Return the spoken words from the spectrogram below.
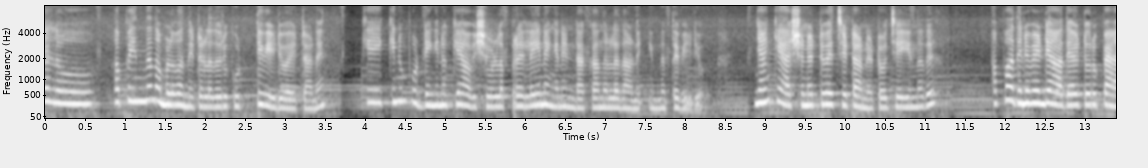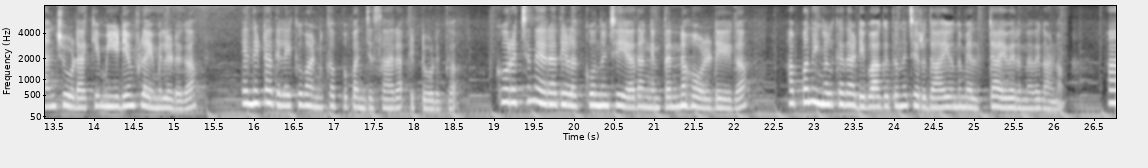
ഹലോ അപ്പോൾ ഇന്ന് നമ്മൾ വന്നിട്ടുള്ളത് ഒരു കുട്ടി വീഡിയോ ആയിട്ടാണ്. കേക്കിനും പുഡിങ്ങിനൊക്കെ ആവശ്യമുള്ള പ്രലയൻ എങ്ങനെ ഉണ്ടാക്കാന്നുള്ളതാണ് ഇന്നത്തെ വീഡിയോ ഞാൻ കാഷ്യൂനട്ട് വെച്ചിട്ടാണ് കേട്ടോ ചെയ്യുന്നത്. അപ്പോൾ അതിനുവേണ്ടി ആദ്യമായിട്ടൊരു പാൻ ചൂടാക്കി മീഡിയം ഫ്ലെയിമിലിടുക എന്നിട്ട് അതിലേക്ക് വൺ കപ്പ് പഞ്ചസാര ഇട്ട് കൊടുക്കുക. കുറച്ച് നേരം അത് ഇളക്കുമൊന്നും ചെയ്യാതെ അങ്ങനെ തന്നെ ഹോൾഡ് ചെയ്യുക. അപ്പോൾ നിങ്ങൾക്കത് അടിഭാഗത്തു നിന്ന് ചെറുതായി ഒന്ന് മെൽറ്റായി വരുന്നത് കാണാം. ആ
